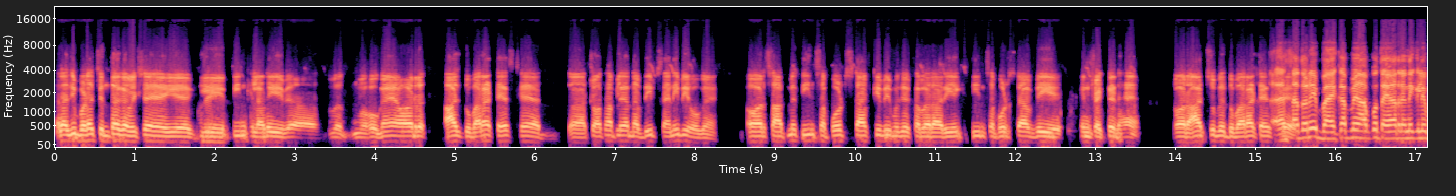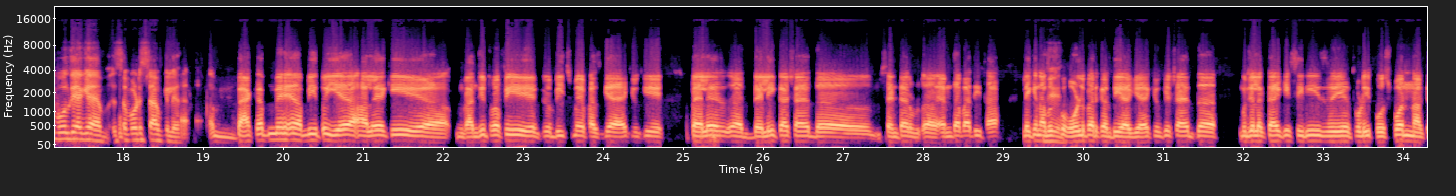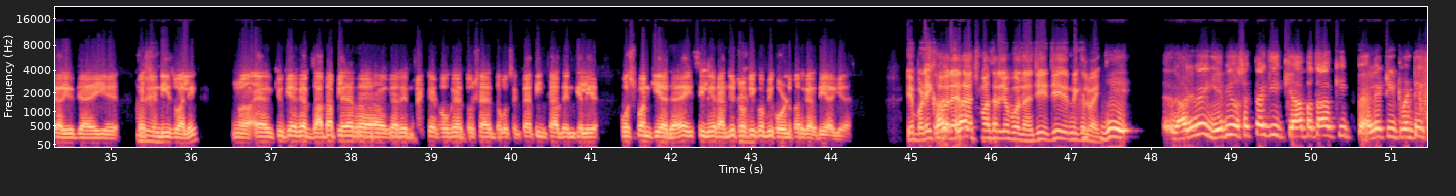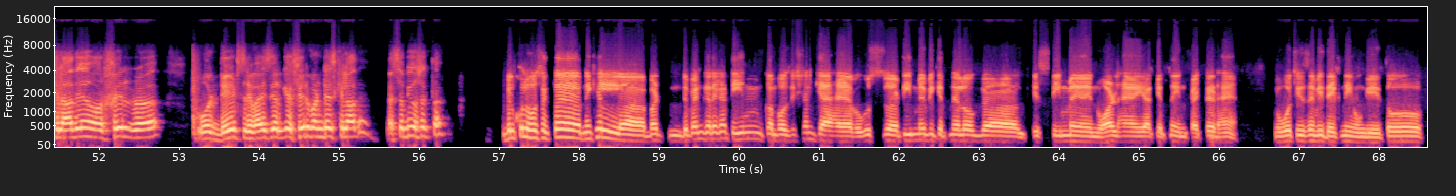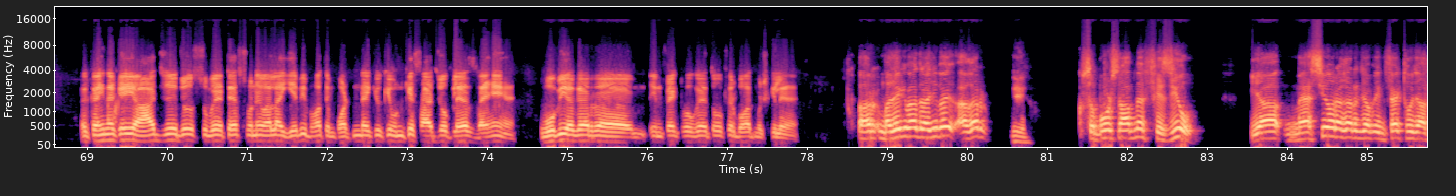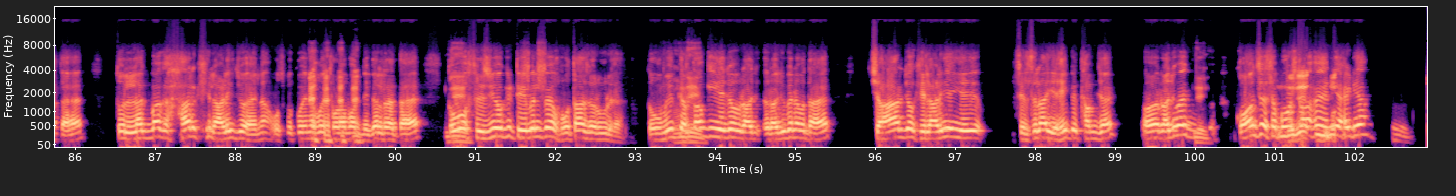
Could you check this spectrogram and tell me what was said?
राजीव बड़ा चिंता का विषय है ये कि तीन खिलाड़ी हो गए और आज दोबारा टेस्ट है। चौथा प्लेयर नवदीप सैनी भी हो गए और साथ में तीन सपोर्ट स्टाफ की भी मुझे खबर आ रही है कि तीन सपोर्ट स्टाफ भी इन्फेक्टेड हैं और आज सुबह दोबारा टेस्ट ऐसा तो नहीं बैकअप में आपको तैयार रहने के लिए बोल दिया गया है सपोर्ट स्टाफ के लिए। बैकअप में अभी तो ये हाल है कि रणजी ट्रॉफी बीच में फंस गया है क्योंकि पहले दिल्ली का शायद सेंटर अहमदाबाद ही था। लेकिन अब उसको होल्ड पर कर दिया गया है क्योंकि शायद मुझे लगता है कि सीरीज़ ये थोड़ी पोस्टपोन ना करी जाए ये वेस्ट इंडीज वाली। क्योंकि अगर ज़्यादा प्लेयर अगर इन्फेक्टेड हो गए तो शायद हो सकता है तीन चार दिन के लिए पोस्टपोन किया जाए इसीलिए रणजी ट्रॉफी को भी होल्ड पर कर दिया गया है। ये बड़ी खबर है राजकुमार सर जो बोल रहे हैं। जी जी निखिल भाई। जी राजू भाई ये भी हो सकता है कि क्या पता कि पहले टी ट्वेंटी खिला दें और फिर वो डेट्स रिवाइज करके फिर वनडेज खिला दें। ऐसा भी हो सकता है? बिल्कुल हो सकता है निखिल बट डिपेंड करेगा टीम कंपोजिशन क्या है। उस टीम में भी कितने लोग इस टीम में इन्वॉल्व हैं या कितने इन्फेक्टेड हैं वो चीज़ें भी देखनी होंगी। तो कहीं ना कहीं आज जो सुबह टेस्ट होने वाला ये भी बहुत इंपॉर्टेंट है क्योंकि उनके साथ जो प्लेयर्स रहे हैं वो भी अगर इन्फेक्ट हो गए तो फिर बहुत मुश्किलें हैं। और मज़े की बात राजीव भाई अगर सपोर्ट स्टाफ में फिजियो या मैसियोर अगर जब इन्फेक्ट हो जाता है तो लगभग हर खिलाड़ी जो है ना उसको कोई ना कोई थोड़ा बहुत निकल रहता है। तो वो फिजियो की टेबल पे होता ज़रूर है। तो उम्मीद करता हूँ कि ये जो राज, राजू भाई ने बताया चार जो खिलाड़ी है ये सिलसिला यहीं पे थम जाए। और राजू भाई कौन से सपोर्ट स्टाफ है एनी आइडिया?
